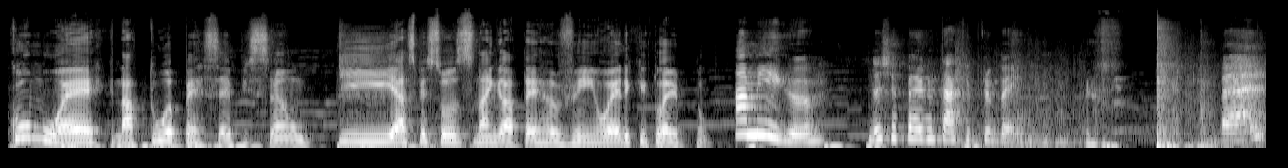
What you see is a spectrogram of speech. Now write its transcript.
como é, na tua percepção, que as pessoas na Inglaterra veem o Eric Clapton? Amigo, deixa eu perguntar aqui pro Ben. Ben,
